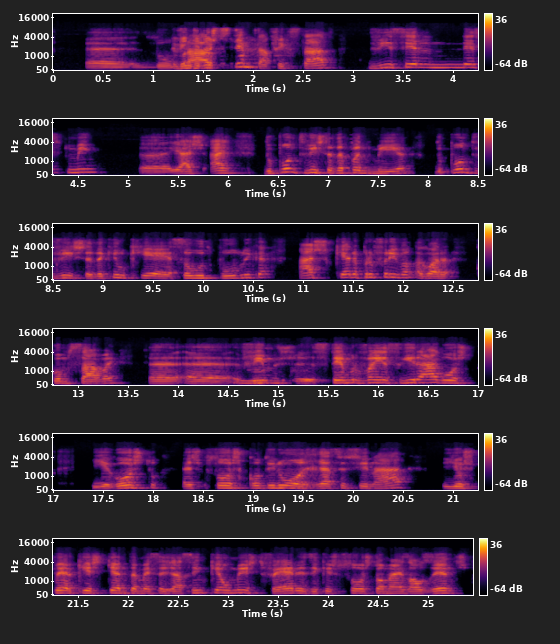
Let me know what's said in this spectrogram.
do 22 prazo, de setembro. Está fixado, devia ser nesse domingo. Uh, e acho, acho, do ponto de vista da pandemia, do ponto de vista daquilo que é a saúde pública, acho que era preferível. Agora, como sabem, uh, uh, vimos setembro vem a seguir a agosto. E agosto as pessoas continuam a raciocinar, e eu espero que este ano também seja assim, que é um mês de férias e que as pessoas estão mais ausentes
